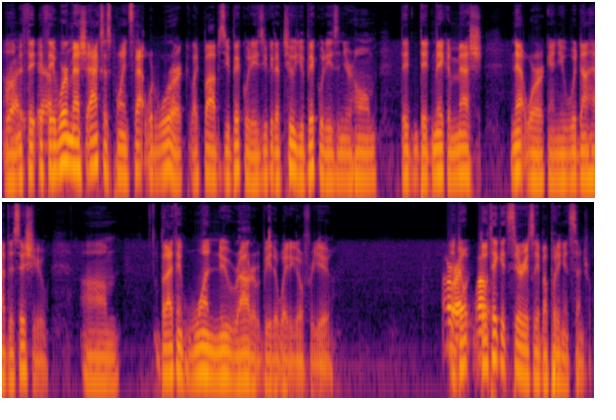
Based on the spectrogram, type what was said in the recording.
Um, Right, if they if they were mesh access points, that would work. Like Bob's Ubiquities, you could have two Ubiquities in your home. They'd they'd make a mesh network, and you would not have this issue. Um, but I think one new router would be the way to go for you. All And right. Don't well, don't take it seriously about putting it central.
